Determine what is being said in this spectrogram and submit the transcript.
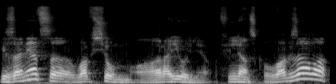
и заняться во всем а, районе финляндского вокзала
